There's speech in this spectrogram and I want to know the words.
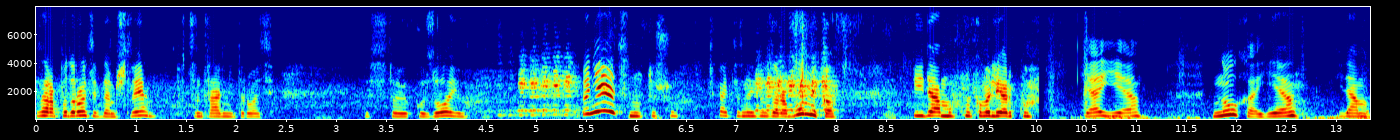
Зараз по дорозі будемо йшли, по центральній дорозі. З тою козою. Ні, ну то що. Чекайте, знайду зараз буміка і йдемо на кавалерку. Я є. Нуха є. Йдемо.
